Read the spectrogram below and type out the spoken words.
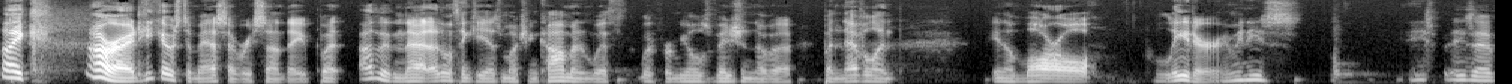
like, all right, he goes to mass every Sunday, but other than that, I don't think he has much in common with with Vermeule's vision of a benevolent, you know, moral leader. I mean, he's he's he's a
